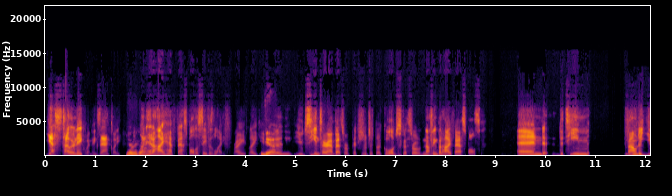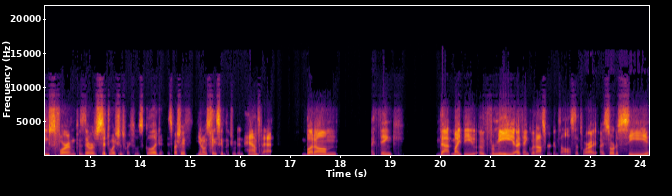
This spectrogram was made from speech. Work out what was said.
Yes, Tyler Naquin, exactly. There we go. Couldn't hit a high half fastball to save his life, right? Like yeah, you'd see entire at bats where pitchers would just be like, "Cool, I'm just gonna throw nothing but high fastballs." and the team found a use for him because there were situations where he was good, especially if you know he's facing pitcher who didn't have that. But um, I think that might be uh, for me. I think with Oscar Gonzalez, that's where I, I sort of see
